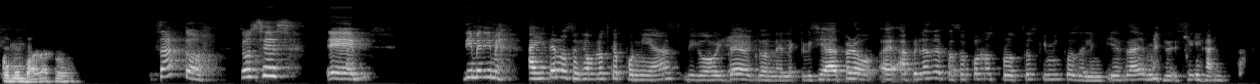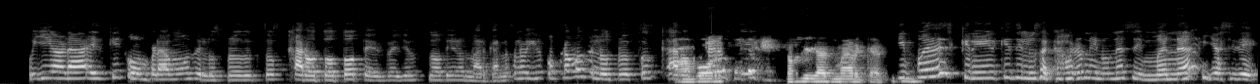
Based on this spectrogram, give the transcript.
como un balazo. exacto. Entonces, eh, Dime, dime. Ahí de los ejemplos que ponías, digo, ahorita con electricidad, pero eh, apenas me pasó con los productos químicos de limpieza y me decían, oye, ahora es que compramos de los productos carotototes, ellos no dieron marca, no solo que compramos de los productos carotototes. No digas marcas. Y puedes creer que se los acabaron en una semana y yo así de,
